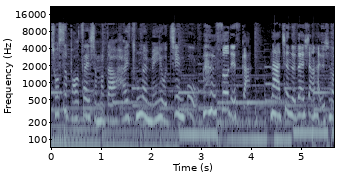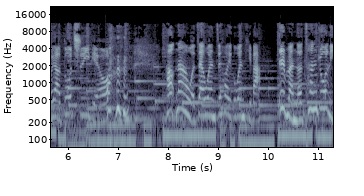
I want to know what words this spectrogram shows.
寿司包菜什么的还从来没有见过。so this 噶，那趁着在上海的时候要多吃一点哦。好，那我再问最后一个问题吧。日本的餐桌礼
